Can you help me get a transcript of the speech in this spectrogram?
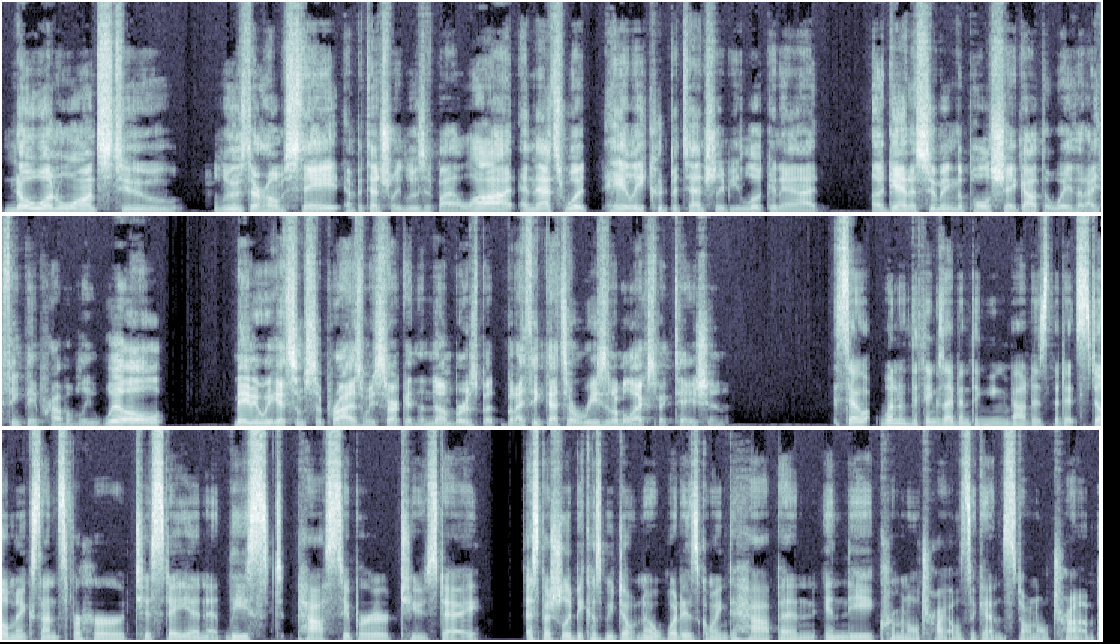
no one wants to lose their home state and potentially lose it by a lot. And that's what Haley could potentially be looking at. Again, assuming the polls shake out the way that I think they probably will. Maybe we get some surprise when we start getting the numbers, but but I think that's a reasonable expectation. So, one of the things I've been thinking about is that it still makes sense for her to stay in at least past Super Tuesday, especially because we don't know what is going to happen in the criminal trials against Donald Trump.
